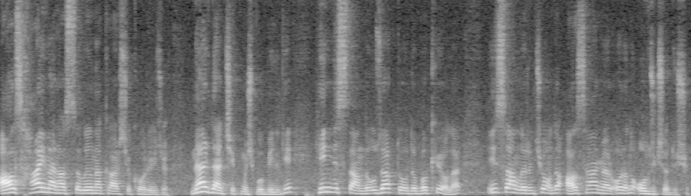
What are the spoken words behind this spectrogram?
Alzheimer hastalığına karşı koruyucu. Nereden çıkmış bu bilgi? Hindistan'da, uzak doğuda bakıyorlar. İnsanların çoğunda Alzheimer oranı oldukça düşük.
